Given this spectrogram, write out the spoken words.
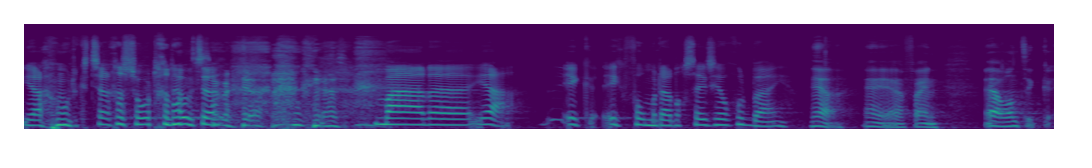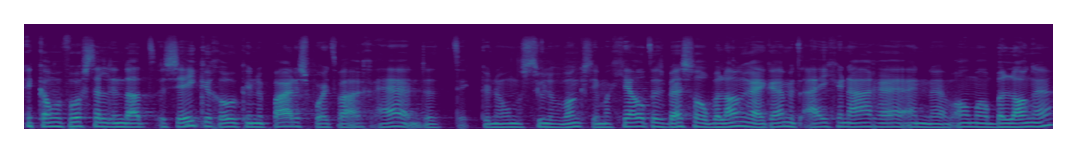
ja, hoe moet ik het zeggen, soortgenoten. Ja. ja. maar uh, ja, ik, ik voel me daar nog steeds heel goed bij. Ja, ja, ja fijn. Ja, want ik, ik kan me voorstellen inderdaad, zeker ook in de paardensport... waar, hè, dat kunnen onder stoelen of maar geld is best wel belangrijk... Hè, met eigenaren en uh, allemaal belangen...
